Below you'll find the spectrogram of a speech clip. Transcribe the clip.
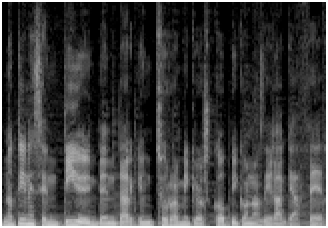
no tiene sentido intentar que un churro microscópico nos diga qué hacer.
